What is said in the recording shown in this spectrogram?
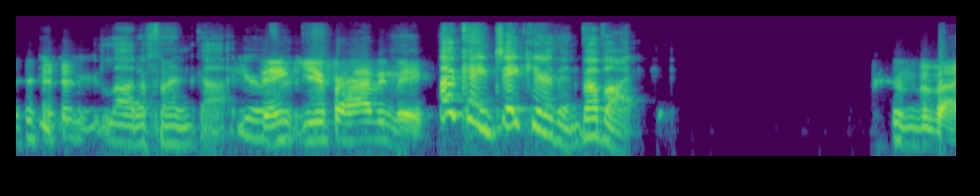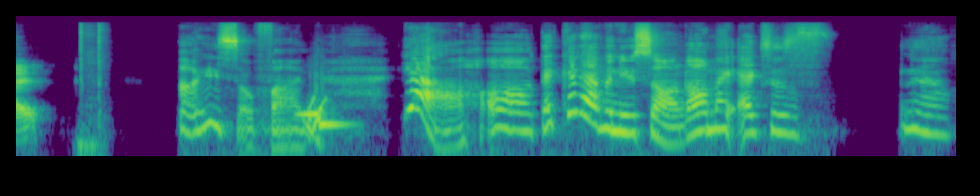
You're a lot of fun guy. You're Thank you for having me. Okay, take care then. Bye bye. bye bye. Oh, he's so fun. Yeah. Oh, they could have a new song. All my exes, you know,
